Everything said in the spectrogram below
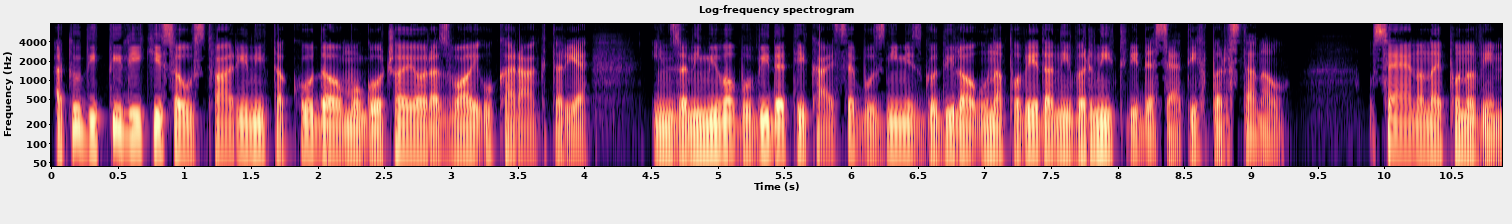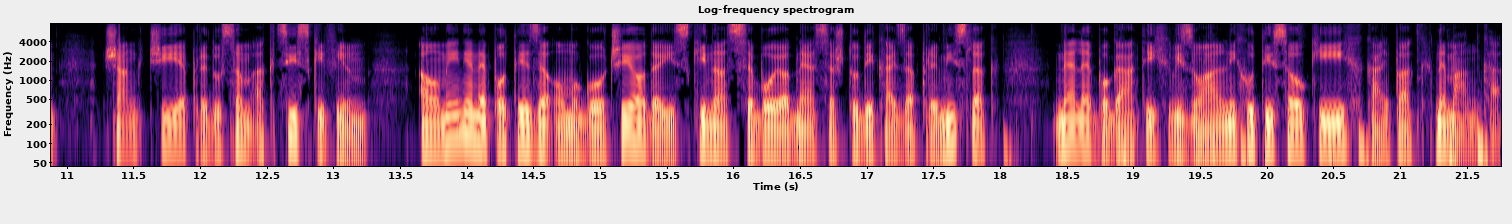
A tudi ti liki so ustvarjeni tako, da omogočajo razvoj v karakterje, in zanimivo bo videti, kaj se bo z njimi zgodilo v napovedani vrnitvi desetih prstanov. Vseeno naj ponovim, Shang-Chi je predvsem akcijski film, a omenjene poteze omogočijo, da iz kina s seboj odneseš tudi kaj za premislek, ne le bogatih vizualnih vtisov, ki jih kajpak ne manjka.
